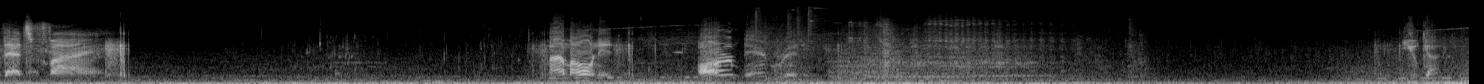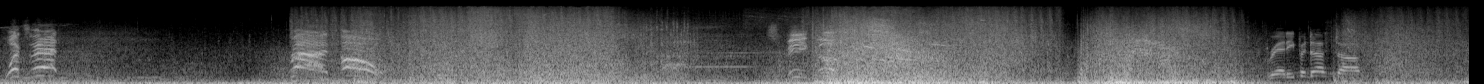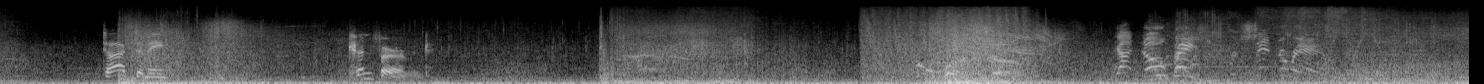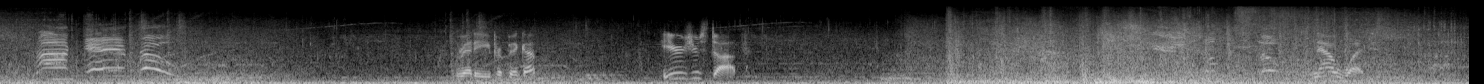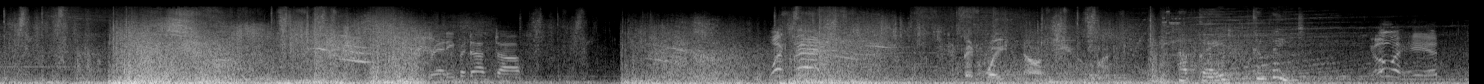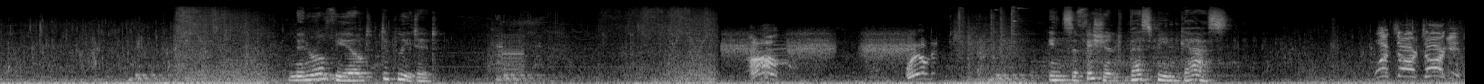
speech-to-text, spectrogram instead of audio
That's fine. I'm on it. Armed and ready. You got it. What's that? Right on! Speak up! Ready for dust off. Talk to me. Confirmed. Got no patience for sitting around. Rock and roll! Ready for pickup? Here's your stop. Now what? Ready for dust off. What's that? Been waiting on you. Upgrade complete. Go ahead. Mineral field depleted. Huh? Well, Insufficient Vespene gas. What's our target?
